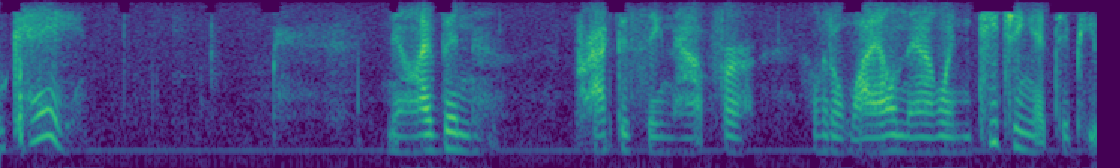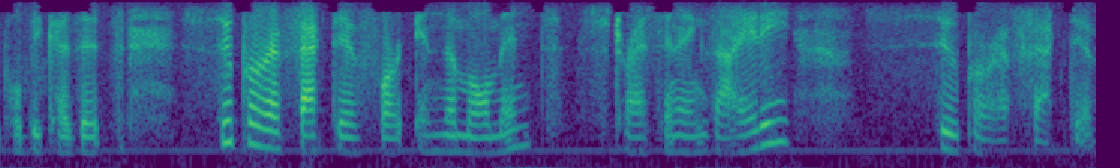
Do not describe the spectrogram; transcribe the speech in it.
Okay. Now I've been practicing that for a little while now and teaching it to people because it's super effective for in the moment stress and anxiety, super effective.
